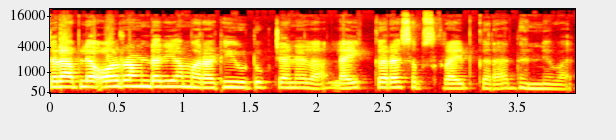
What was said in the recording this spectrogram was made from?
तर आपल्या ऑलराऊंडर या मराठी यूट्यूब चॅनलला लाईक करा सबस्क्राईब करा. धन्यवाद.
